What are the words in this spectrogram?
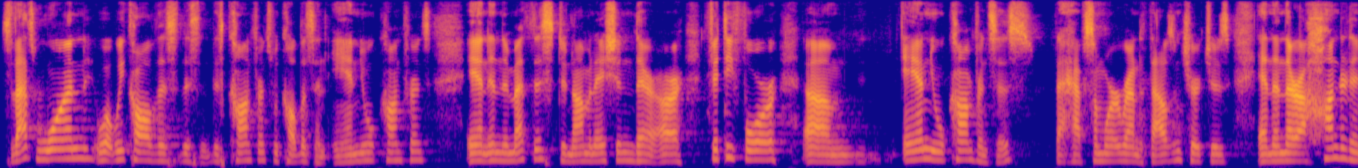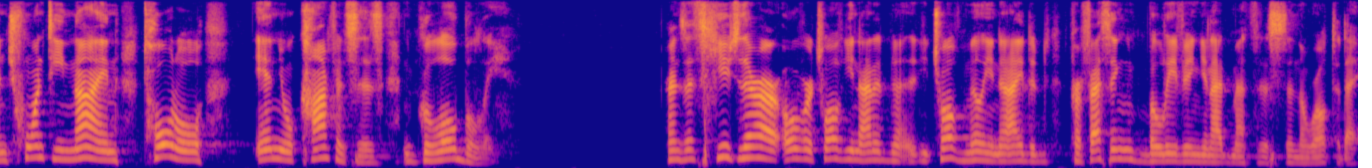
So that's one, what we call this, this, this conference, we call this an annual conference. And in the Methodist denomination, there are 54 um, annual conferences that have somewhere around 1,000 churches. And then there are 129 total annual conferences globally. Friends, it's huge. There are over 12, United, 12 million United professing, believing United Methodists in the world today.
